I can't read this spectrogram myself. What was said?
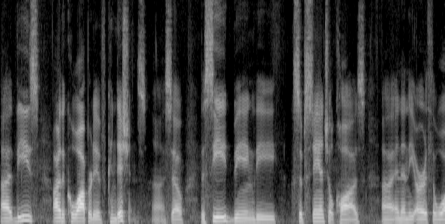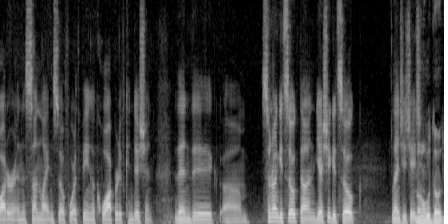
Uh, these are the cooperative conditions. Uh, so the seed being the substantial cause, uh, and then the earth, the water, and the sunlight and so forth being a cooperative condition. Then the um, Sonang Gitsok dan Yeshe Gitsok Lenchi Lōng Chechi. gō tō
